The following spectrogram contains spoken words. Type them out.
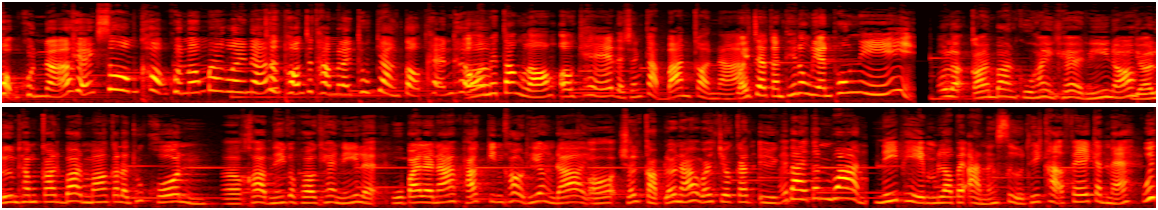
ขอบคุณนะเค้กส้มขอบคุณมากๆเลยนะฉันพร้อมจะทำอะไรทุกอย่างตอบแทนเธอโอ้ยไม่ต้องร้องโอเคเดี๋ยวฉันกลับบ้านก่อนนะ ไว้เจอกันที่โรงเรียนพรุ่งนี้ เอาละการบ้านครูให้แค่นี้เนาะอย่าลืมทำการบ้านมากันละทุกคนเอ่อคาบนี้ก็พอแค่นี้แหละครูไปเลยนะ พักกินข้าวเที่ยงได้อ๋อฉันกลับแล้วนะ ไว้เจอกันอีกบายบายต้นว่าน นี่พิมพ์เราไปอ่านหนังสือที่คาเฟ่กันไหมอุ้ย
